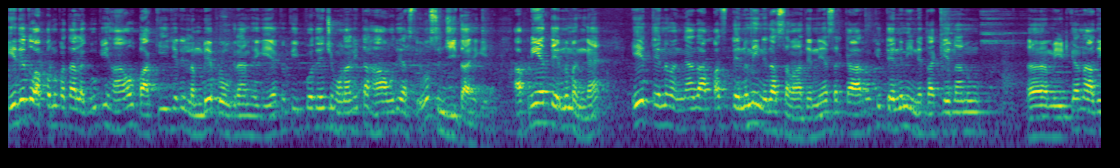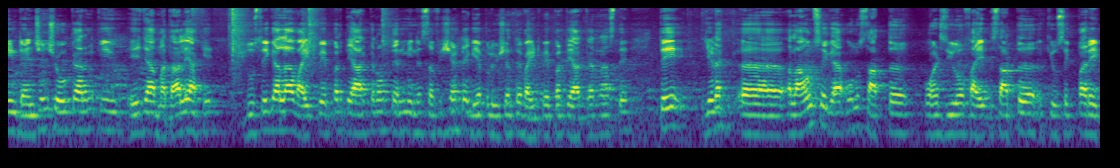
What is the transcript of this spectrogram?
ਇਹਦੇ ਤੋਂ ਆਪਾਂ ਨੂੰ ਪਤਾ ਲੱਗੂ ਕਿ ਹਾਂ, ਉਹ ਬਾਕੀ ਜਿਹੜੇ ਲੰਬੇ ਪ੍ਰੋਗਰਾਮ ਹੈਗੇ ਆ, ਕਿਉਂਕਿ ਇੱਕੋ ਦਿਨ ਚ ਹੋਣਾ ਨਹੀਂ ਤਾਂ ਹਾਂ, ਉਹਦੇ ਵਾਸਤੇ ਉਹ ਸੰਜੀਦਾ ਹੈਗੇ ਆ। ਆਪਣੀਆਂ ਤਿੰਨ ਮੰਗਾਂ ਇਹ ਤਿੰਨ ਮੰਗਾਂ ਦਾ ਆਪਾਂ 3 ਮਹੀਨੇ ਦਾ ਸਮਾਂ ਦਿੰਨੇ ਆ ਸਰਕਾਰ ਨੂੰ ਕਿ 3 ਮਹੀਨੇ ਤੱਕ ਇਹਨਾਂ ਨੂੰ ਮੀਟ ਕਰਨ ਆਦੀ ਇੰਟੈਂਸ਼ਨ ਸ਼ੋ ਕਰਨ ਕਿ ਇਹ ਜਾਂ ਮਤਾ ਲਿਆ ਕੇ ਦੂਸਰੀ ਗੱਲ ਆ ਵਾਈਟ ਪੇਪਰ ਤਿਆਰ ਕਰੋ 3 ਮਹੀਨੇ ਸਫੀਸ਼ੀਐਂਟ ਹੈਗੇ ਪੋਲੂਸ਼ਨ ਤੇ ਵਾਈਟ ਪੇਪਰ ਤਿਆਰ ਕਰਨ ਵਾਸਤੇ। ਤੇ ਜਿਹੜਾ ਅਲਾਉਂਸ ਹੈਗਾ, ਉਹਨੂੰ 7.05 7 ਕਿਊਸਿਕ ਪਰ ਏਕ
